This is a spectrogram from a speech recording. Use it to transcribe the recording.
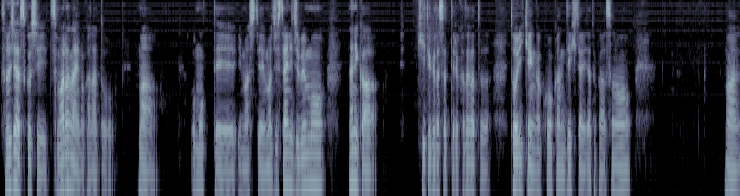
それじゃあ少しつまらないのかなと、まあ、思っていまして、まあ実際に自分も何か聞いてくださってる方々と意見が交換できたりだとか、その、まあ、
